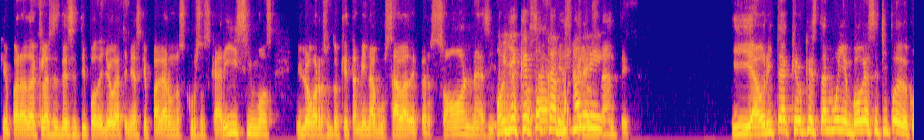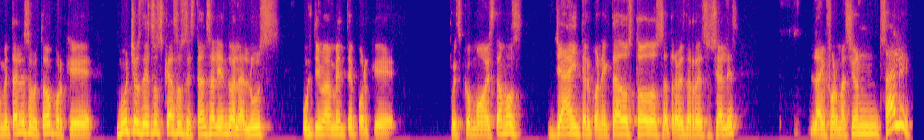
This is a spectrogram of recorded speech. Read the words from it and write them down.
que para dar clases de ese tipo de yoga tenías que pagar unos cursos carísimos, y luego resultó que también abusaba de personas. Y Oye, qué poca madre. Y ahorita creo que están muy en boga este tipo de documentales, sobre todo porque muchos de esos casos están saliendo a la luz últimamente porque, pues como estamos ya interconectados todos a través de redes sociales, la información sale.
